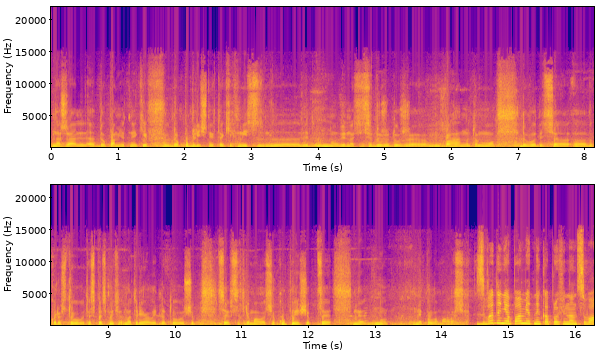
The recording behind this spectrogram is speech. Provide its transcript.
на жаль, до пам'ятників, до публічних таких місць ну, відносяться дуже-дуже погано, тому доводиться використовувати спецматеріали для того, щоб це все трималося купи щоб це не, ну, не поламалося. Зведення пам'ятника профінансувало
